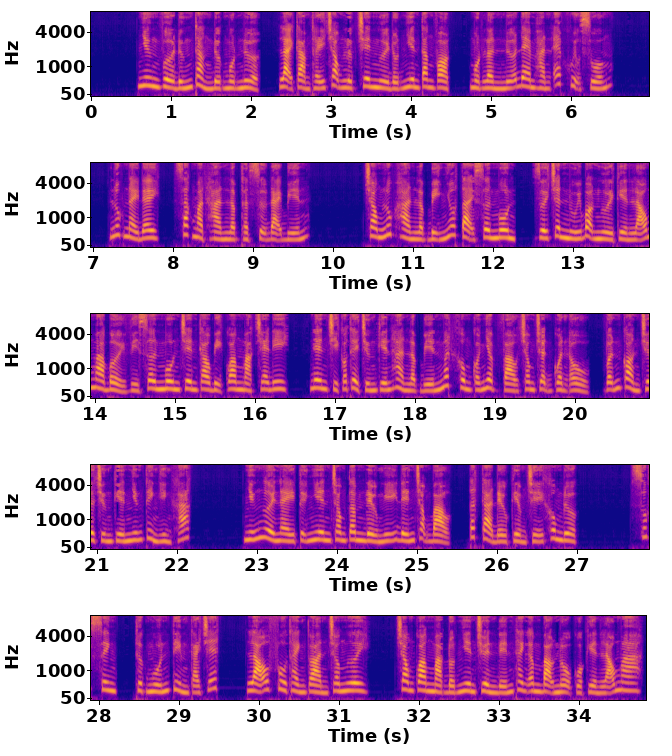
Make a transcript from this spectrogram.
Nhưng vừa đứng thẳng được một nửa, lại cảm thấy trọng lực trên người đột nhiên tăng vọt, một lần nữa đem hắn ép khuỵu xuống. Lúc này đây, sắc mặt hàn lập thật sự đại biến. Trong lúc hàn lập bị nhốt tại sơn môn, dưới chân núi bọn người kiền lão mà bởi vì sơn môn trên cao bị quang mạc che đi, nên chỉ có thể chứng kiến Hàn Lập biến mất không có nhập vào trong trận quần ẩu, vẫn còn chưa chứng kiến những tình hình khác. Những người này tự nhiên trong tâm đều nghĩ đến trọng bảo, tất cả đều kiềm chế không được. Xúc sinh, thực muốn tìm cái chết, lão phù thành toàn cho ngươi. Trong quang mạc đột nhiên truyền đến thanh âm bạo nộ của kiền lão ma.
